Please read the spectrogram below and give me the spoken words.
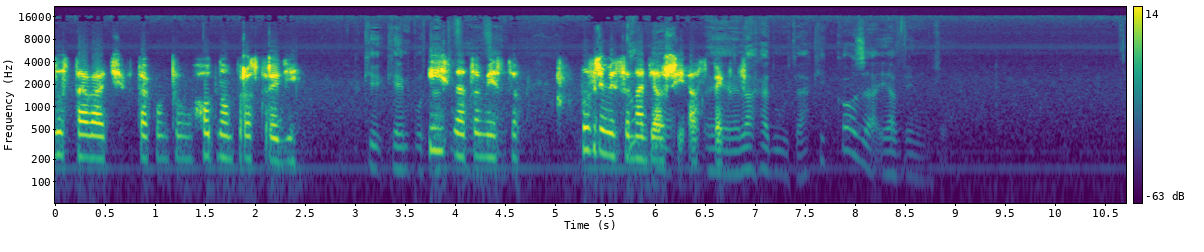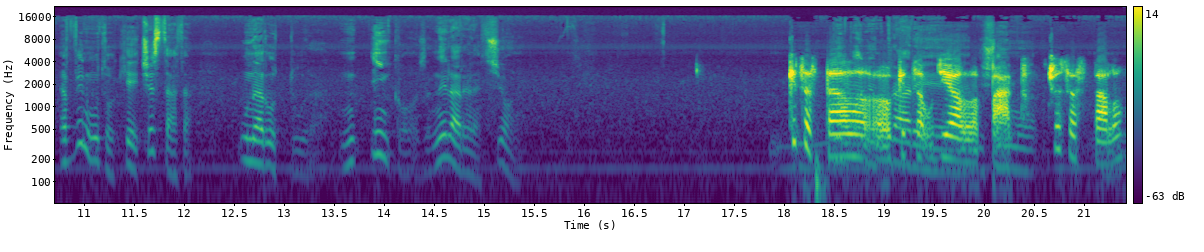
zostávať v takomto hodnom prostredí. Ísť na to miesto. Pozrime sa na ďalší aspekt. È avvenuto che c'è stata una rottura in cosa? Nella relazione. Keď sa stalo, keď sa udial pád, čo sa stalo?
